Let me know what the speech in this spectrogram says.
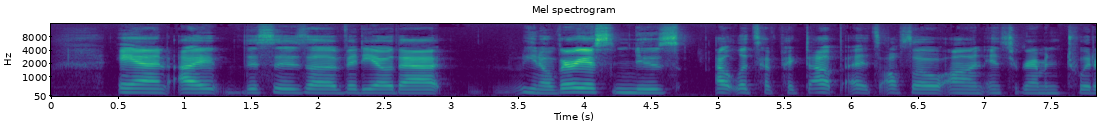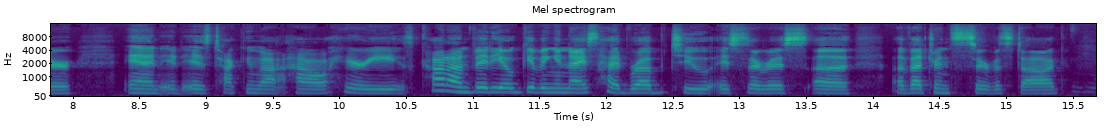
and I this is a video that you know various news outlets have picked up. It's also on Instagram and Twitter and it is talking about how Harry is caught on video giving a nice head rub to a service uh, a veteran's service dog. Yeah,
